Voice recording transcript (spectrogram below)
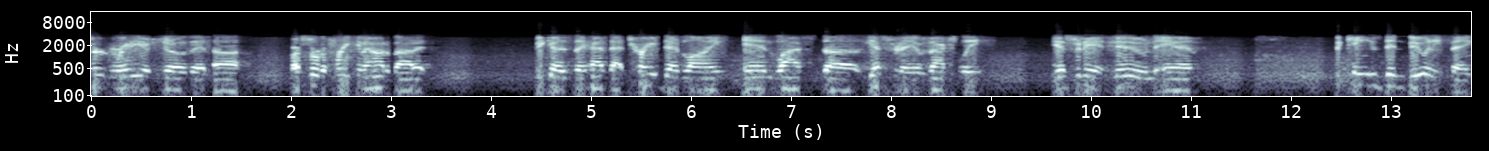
certain radio show that uh, are sort of freaking out about it because they had that trade deadline end last uh, yesterday. It was actually yesterday at noon, and Kings didn't do anything.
